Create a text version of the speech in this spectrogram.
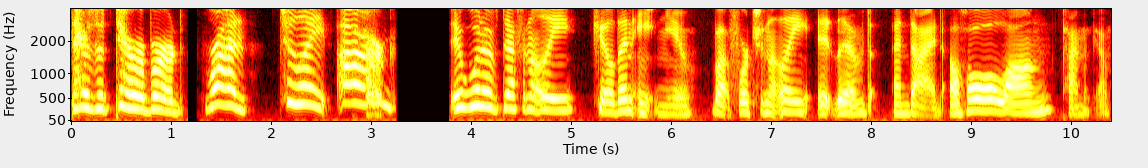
There's a terror bird! Run! Too late! Arg! It would have definitely killed and eaten you, but fortunately, it lived and died a whole long time ago.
